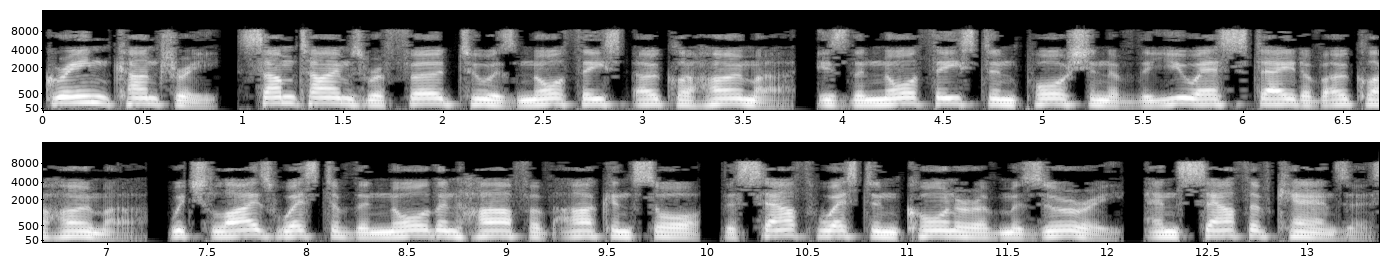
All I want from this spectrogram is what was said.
Green Country, sometimes referred to as Northeast Oklahoma, is the northeastern portion of the U.S. state of Oklahoma, which lies west of the northern half of Arkansas, the southwestern corner of Missouri, and south of Kansas.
